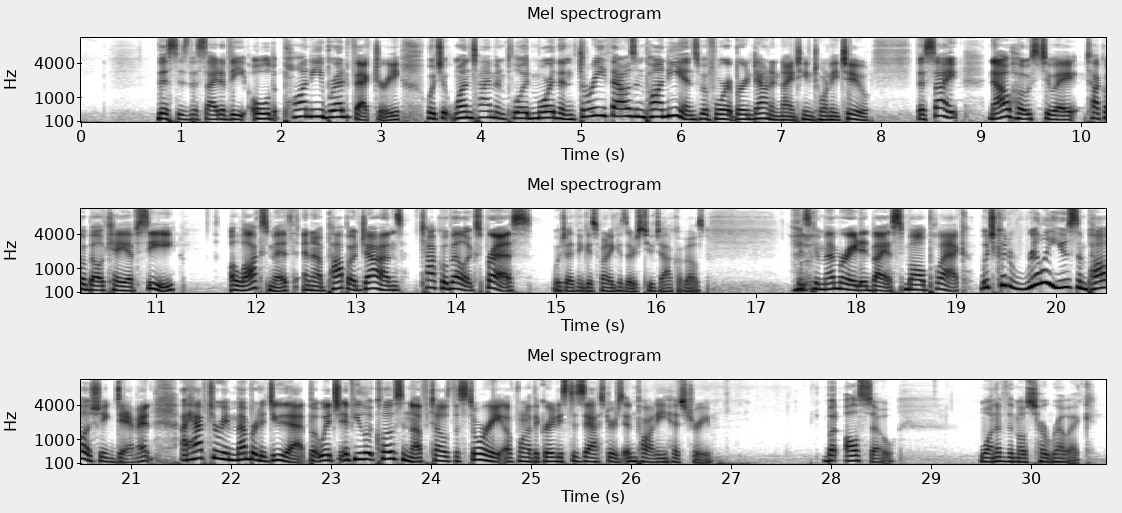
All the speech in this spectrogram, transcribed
This is the site of the old Pawnee Bread Factory, which at one time employed more than 3,000 Pawneeans before it burned down in 1922. The site now hosts to a Taco Bell KFC, a locksmith, and a Papa John's Taco Bell Express, which I think is funny because there's two Taco Bells is commemorated by a small plaque, which could really use some polishing, damn it. I have to remember to do that, but which, if you look close enough, tells the story of one of the greatest disasters in Pawnee history. But also, one of the most heroic.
